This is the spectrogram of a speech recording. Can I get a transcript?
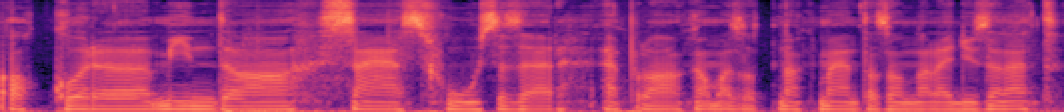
akkor mind a 120 ezer Apple alkalmazottnak ment azonnal egy üzenet,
